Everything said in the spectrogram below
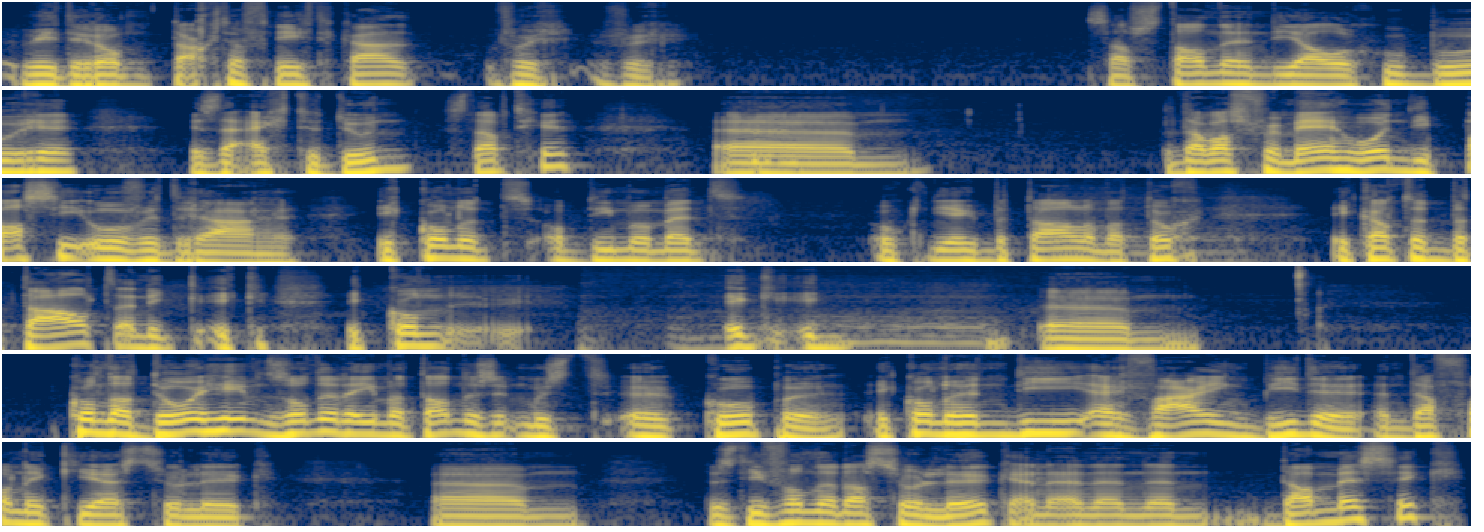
wederom 80 of 90k voor, voor zelfstandigen die al goed boeren, is dat echt te doen, snap je? Ehm, dat was voor mij gewoon die passie overdragen. Ik kon het op die moment ook niet echt betalen, maar toch, ik had het betaald en ik, ik, ik kon... Ik, ik, ehm, kon dat doorgeven zonder dat iemand anders het moest eh, kopen. Ik kon hun die ervaring bieden en dat vond ik juist zo leuk. Ehm, dus die vonden dat zo leuk en, en, en, en dat mis ik.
